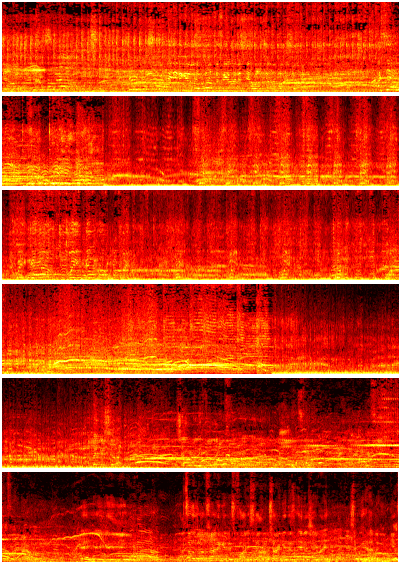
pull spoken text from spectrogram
go. told you I'm trying to get this party started. I'm trying to get this energy right. So we had to get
